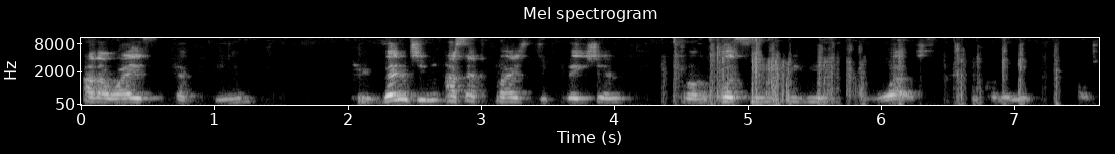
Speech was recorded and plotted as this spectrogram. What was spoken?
otherwise have been, preventing asset price deflation from causing even worse economic outcomes.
